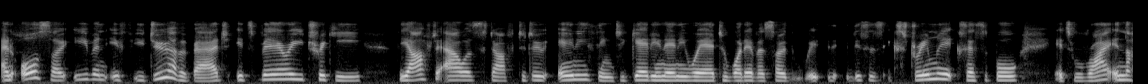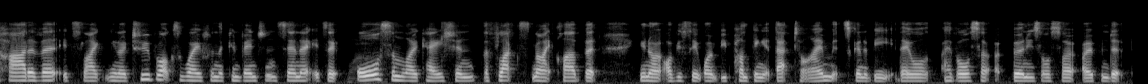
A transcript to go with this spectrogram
And also, even if you do have a badge, it's very tricky. The after hours stuff to do anything to get in anywhere to whatever. So this is extremely accessible. It's right in the heart of it. It's like you know two blocks away from the convention center. It's an awesome location, the Flux nightclub. But you know, obviously, it won't be pumping at that time. It's going to be. They will have also Bernie's also opened it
